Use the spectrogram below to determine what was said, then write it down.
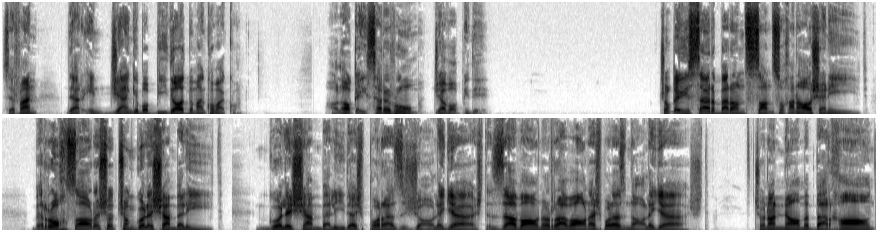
صرفا در این جنگ با بیداد به من کمک کن. حالا قیصر روم جواب میده. چو قیصر بران سان سخنها شنید به رخساره شد چون گل شنبلید. گل شنبلیدش پر از ژاله گشت زبان و روانش پر از ناله گشت. چون نام برخاند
